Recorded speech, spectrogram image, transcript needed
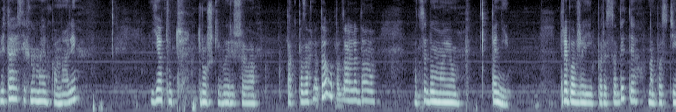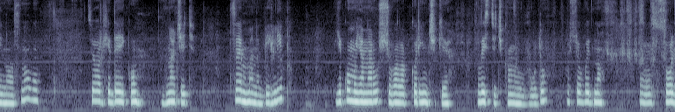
Вітаю всіх на моєму каналі. Я тут трошки вирішила так позаглядала, позаглядала. А це думаю, та ні. Треба вже її пересадити на постійну основу цю орхідейку. Значить, це в мене бігліп, в якому я нарощувала корінчики листячками в воду. Ось видно, е, соль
